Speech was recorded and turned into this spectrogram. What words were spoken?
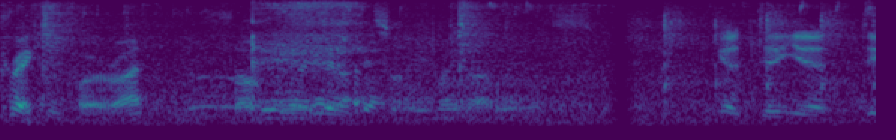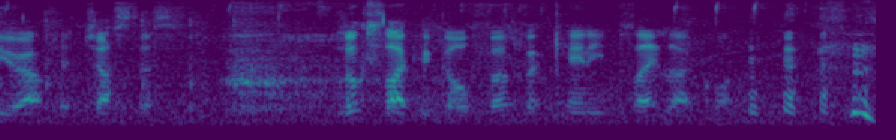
correcting for it, right? So, you gotta do your, do your outfit justice. Looks like a golfer, but can he play like one?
